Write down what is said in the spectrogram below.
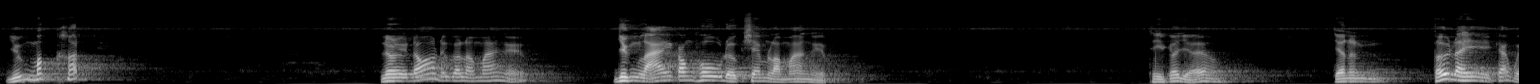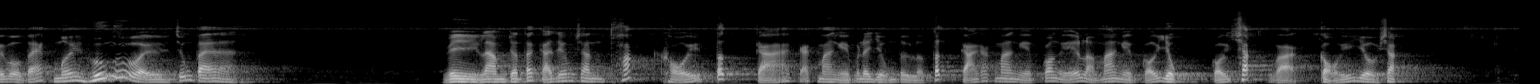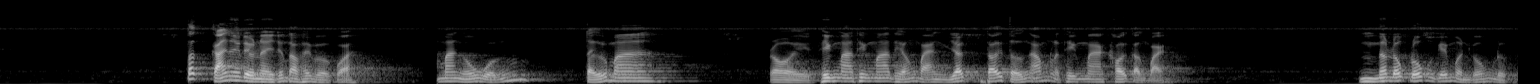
Dướng mất hết. Lời đó được gọi là ma nghiệp. Dừng lại công phu được xem là ma nghiệp. Thì có dễ không? Cho nên tới đây các vị bồ tát mới hướng về chúng ta. Vì làm cho tất cả chúng sanh thoát khỏi tất cả các ma nghiệp. Ở đây dùng từ là tất cả các ma nghiệp, có nghĩa là ma nghiệp cõi dục, cõi sắc và cõi vô sắc. Tất cả những điều này chúng ta phải vượt qua. Ma ngũ quẩn, tử ma, rồi thiên ma. Thiên ma thì không bạn dứt tới tưởng ấm là thiên ma khỏi cần bạn. Nó đốt đốt cái mình cũng không được.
